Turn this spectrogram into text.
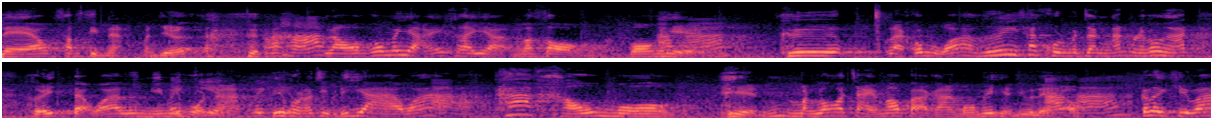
แล้วทรัพย์สินอะมันเยอะอ่าฮะเราก็ไม่อยากให้ใครอะมาส่องมองเห็นอ่าฮะคือหลายคนบอกว่าเฮ้ยถ้าคนมันจะงัดมันก็งัด เฮ้ยแต่ว่าเรื่องนี้มีผลนะไม่เกี่มียวผลทางจิตวิทยาว่าอ่าถ้าเขามองเห็นมันล่อใจมากกว่าการมองไม่เห็นอยู่แล้ว อ่าฮะก็เลยคิดว่า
